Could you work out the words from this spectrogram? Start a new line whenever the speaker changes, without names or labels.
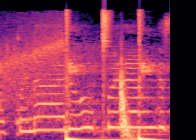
अपना रूप रंग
